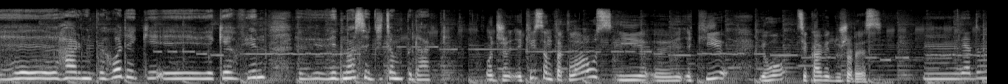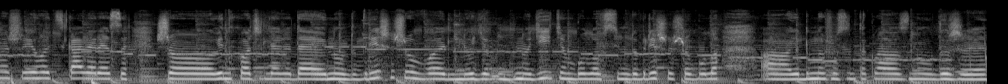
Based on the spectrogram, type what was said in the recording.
е, гарні пригоди, які, е, яких він відносить дітям подарки. Отже, який Санта Клаус і е, які його цікаві дуже риси? Я думаю, що його цікаві риси, що він хоче для людей ну, добріше, щоб людям, ну, дітям було всім добріше, щоб було. А, я думаю, що Санта Клаус ну, дуже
